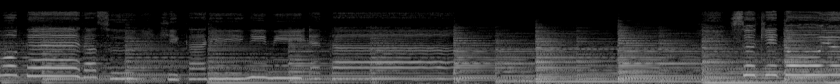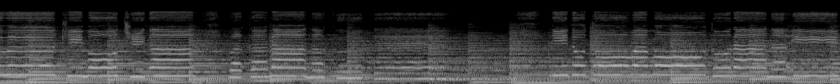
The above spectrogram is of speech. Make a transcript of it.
を照らす光に見えた透き通からなくて。二度とは戻らない。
